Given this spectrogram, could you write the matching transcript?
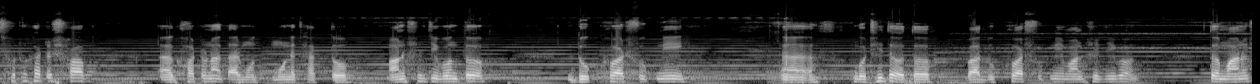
ছোটোখাটো সব ঘটনা তার মনে থাকতো। মানুষের জীবন তো দুঃখ আর সুখ নিয়ে গঠিত তো, বা দুঃখ আর সুখ নিয়ে মানুষের জীবন। তো মানুষ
